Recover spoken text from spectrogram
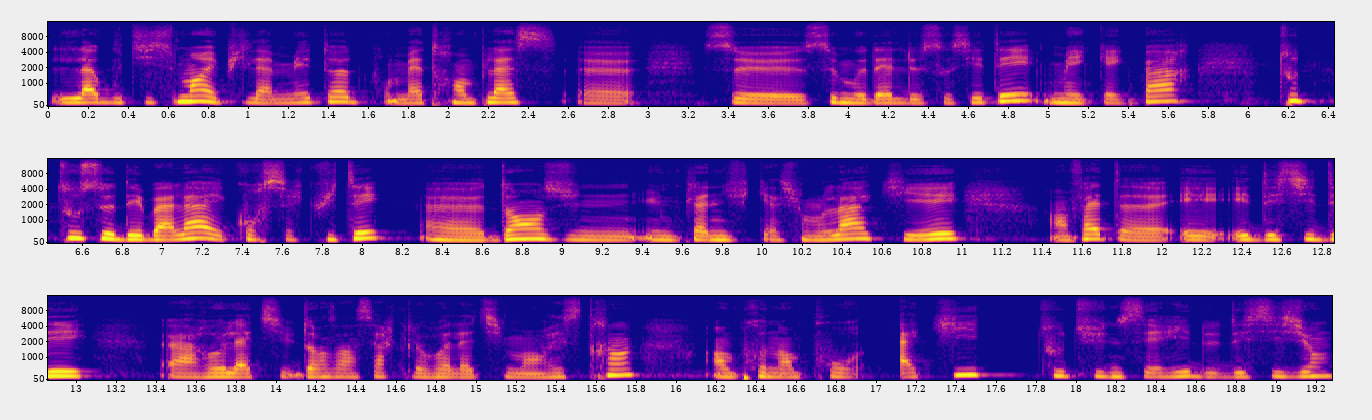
l'aboutissement et puis la méthode pour mettre en place euh, ce, modèle de société. Mais quelque part, tout, ce débat-là est court-circuité euh, dans une, planification-là qui est en fait est, décidée dans un cercle relativement restreint, en prenant pour acquis toute une série de décisions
